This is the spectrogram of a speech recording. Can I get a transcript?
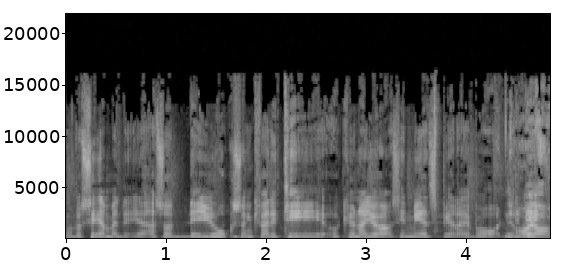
Och då ser man, det, alltså det är ju också en kvalitet att kunna göra sin medspelare bra. Det- Ja, det- ja.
